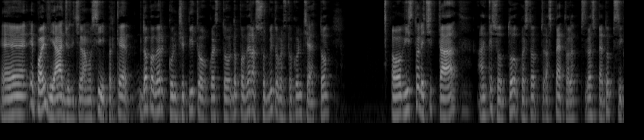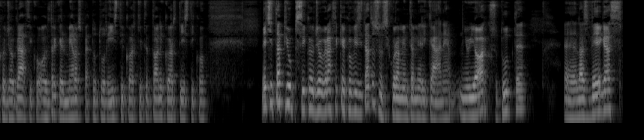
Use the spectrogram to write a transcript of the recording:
Eh, e poi il viaggio, dicevamo sì, perché dopo aver concepito questo, dopo aver assorbito questo concetto, ho visto le città anche sotto questo aspetto, l'aspetto psicogeografico, oltre che il mero aspetto turistico, architettonico e artistico. Le città più psicogeografiche che ho visitato sono sicuramente americane, New York su tutte, eh, Las Vegas,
